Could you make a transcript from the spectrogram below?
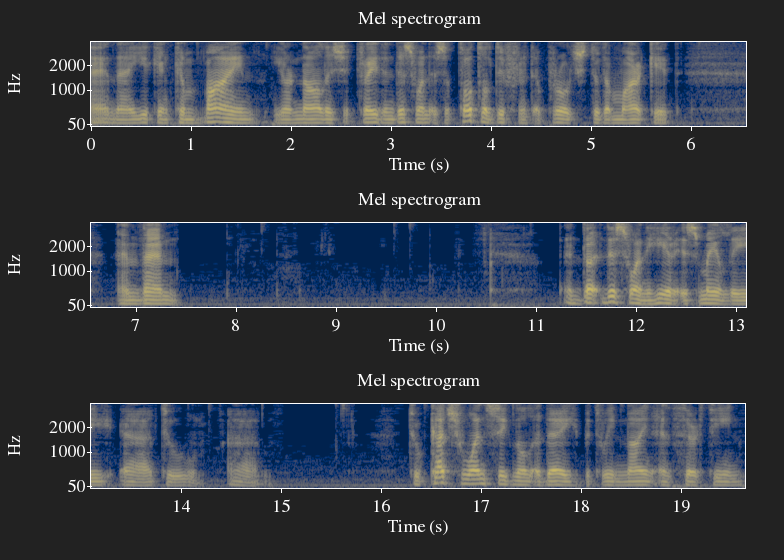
and uh, you can combine your knowledge of trading. This one is a total different approach to the market, and then th this one here is mainly uh, to um, to catch one signal a day between 9 and 13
